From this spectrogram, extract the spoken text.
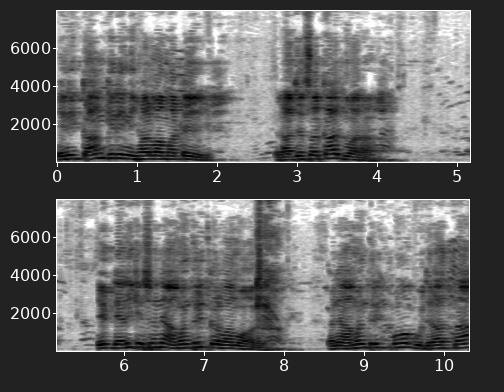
એની કામગીરી નિહાળવા માટે રાજ્ય સરકાર દ્વારા એક ડેલિગેશનને આમંત્રિત કરવામાં આવે. અને આમંત્રિતમાં ગુજરાતના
